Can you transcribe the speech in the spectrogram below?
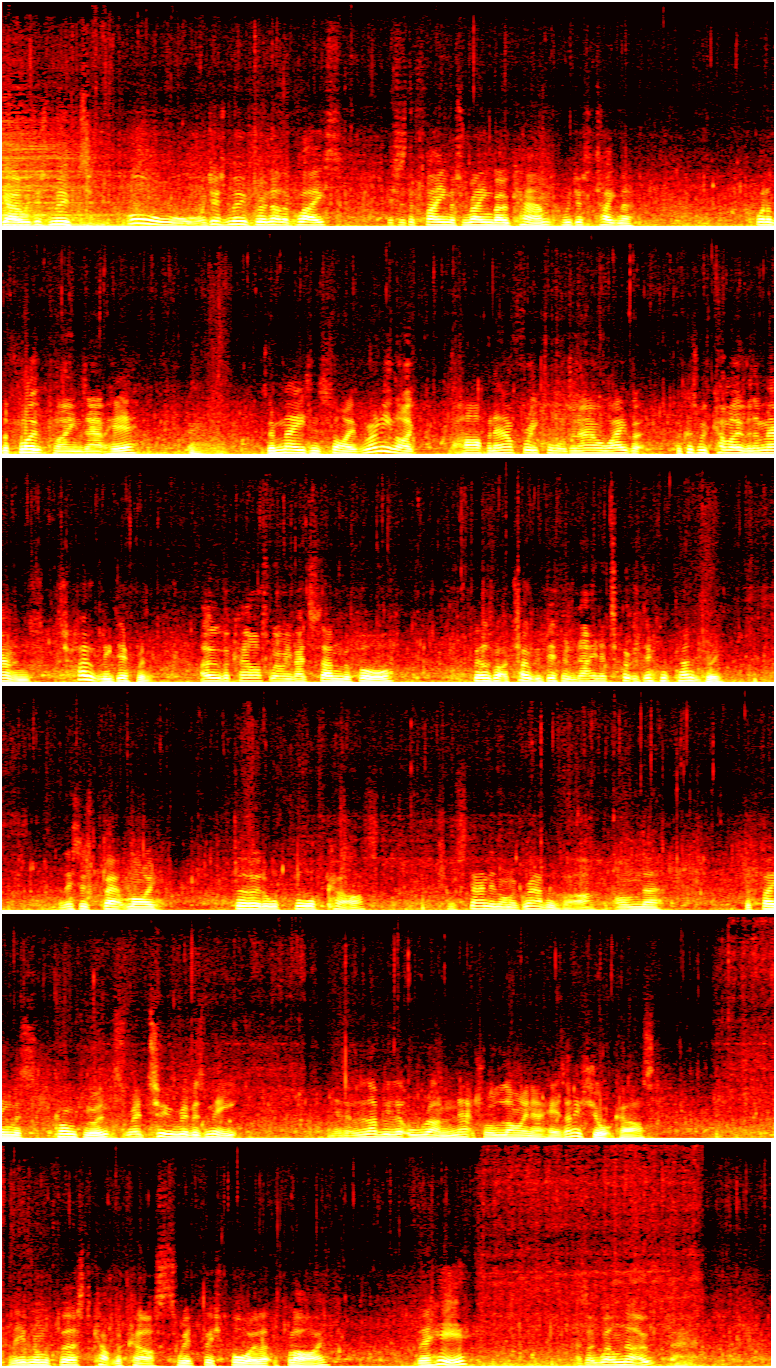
Go. We just moved. Oh, we just moved to another place. This is the famous Rainbo Camp. We've just taken a, one of the float planes out here. It's an amazing sight. We're only like half an hour, three quarters an hour away, but because we've come over the mountains, totally different. Overcast where we've had sun before. Feels like a totally different day in a totally different country. And this is about my third or fourth cast. I'm standing on a gravel bar on the, the famous confluence where two rivers meet. And there's a lovely little run, natural line out here. It's only a short cast. And even on the first couple of casts, we had fish boil at the fly. They're here, as I well know,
